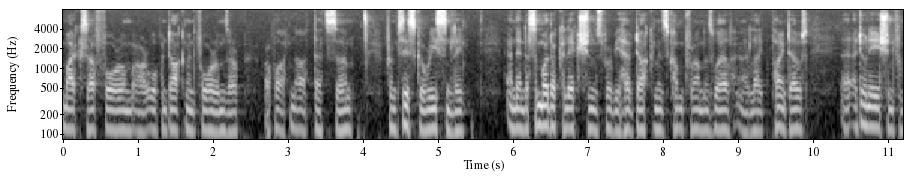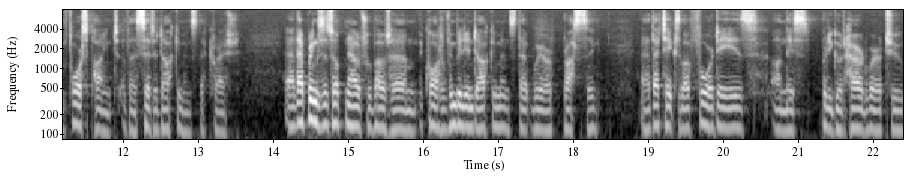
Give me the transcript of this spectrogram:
Microsoft Forum or Open Document Forums or, or whatnot. That's um, from Xisco recently. And then there's some other collections where we have documents come from as well. And I'd like to point out uh, a donation from ForcePoint of a set of documents that crash. Uh, that brings us up now to about um, a quarter of a million documents that we're processing. Uh, that takes about four days on this pretty good hardware to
